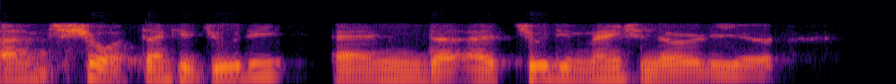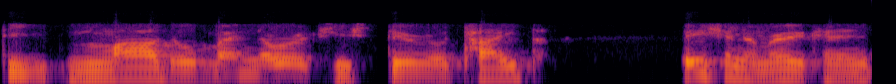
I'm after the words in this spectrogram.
Um, sure. Thank you, Judy. And uh, as Judy mentioned earlier, the model minority stereotype, Asian Americans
